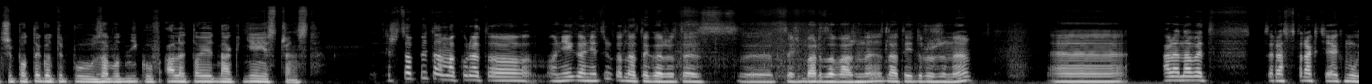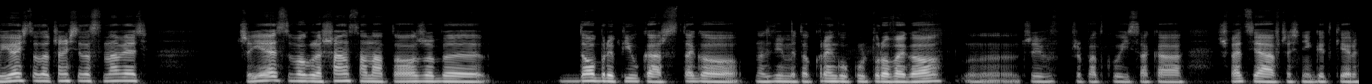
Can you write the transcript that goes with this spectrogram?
czy po tego typu zawodników, ale to jednak nie jest częste. Wiesz co, pytam akurat o, o niego nie tylko dlatego, że to jest e, ktoś bardzo ważny dla tej drużyny, e, ale nawet teraz w trakcie, jak mówiłeś, to zacząłem się zastanawiać, czy jest w ogóle szansa na to, żeby dobry piłkarz z tego, nazwijmy to, kręgu kulturowego, e, czyli w przypadku Isaka Szwecja, wcześniej Gytkier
